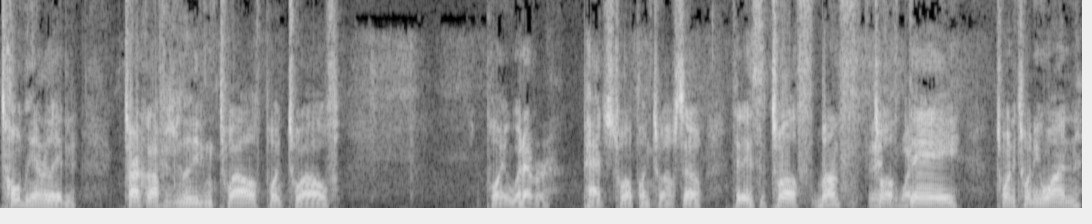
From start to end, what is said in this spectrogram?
totally unrelated. Tarkov is releasing 12.12 point whatever patch 12.12. So today's the 12th month, today's 12th day, 2021.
